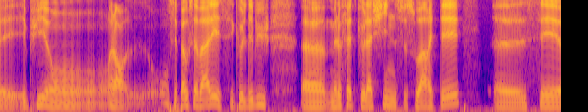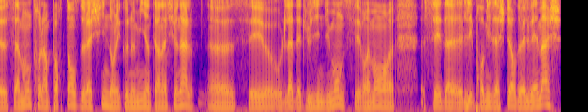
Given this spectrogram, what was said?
et puis, on, alors, on ne sait pas où ça va aller, c'est que le début. Euh, mais le fait que la Chine se soit arrêtée, euh, c'est euh, ça montre l'importance de la Chine dans l'économie internationale. Euh, c'est au-delà d'être l'usine du monde, c'est vraiment c'est les premiers acheteurs de LVMH.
